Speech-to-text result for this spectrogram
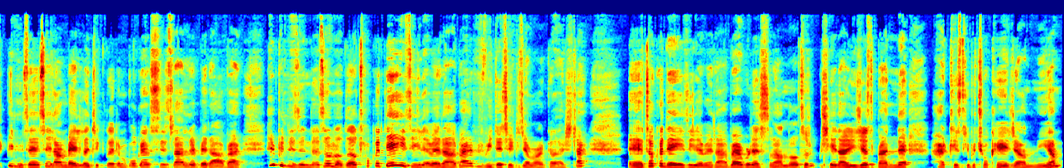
Hepinize selam bellacıklarım. Bugün sizlerle beraber hepinizin de tanıdığı Toka Daisy ile beraber bir video çekeceğim arkadaşlar. Ee, Toka Daisy ile beraber bu restoranda oturup bir şeyler yiyeceğiz. Ben de herkes gibi çok heyecanlıyım.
